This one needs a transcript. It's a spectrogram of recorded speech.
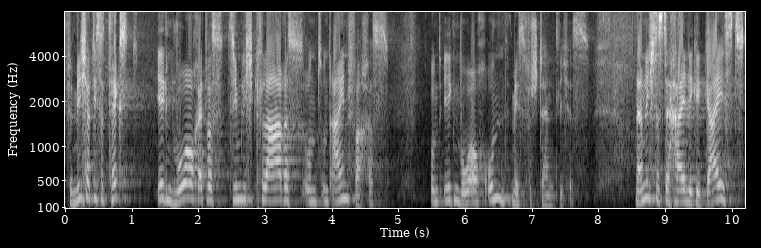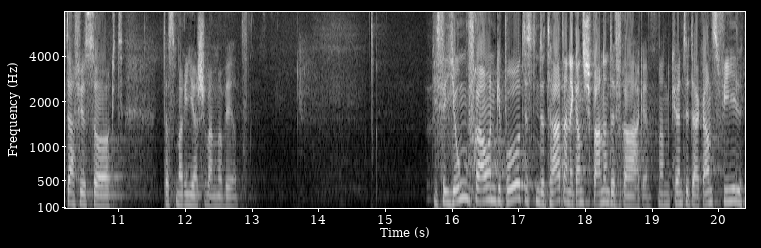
für mich hat dieser Text irgendwo auch etwas ziemlich Klares und, und Einfaches und irgendwo auch Unmissverständliches. Nämlich, dass der Heilige Geist dafür sorgt, dass Maria schwanger wird. Diese Jungfrauengeburt ist in der Tat eine ganz spannende Frage. Man könnte da ganz viel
